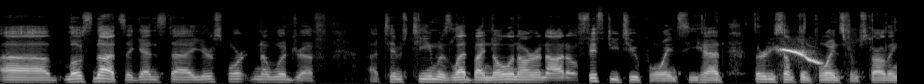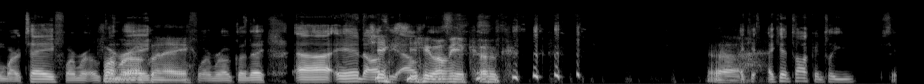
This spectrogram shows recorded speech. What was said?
uh, Los Nuts against uh, your sport in a Woodruff. Uh, Tim's team was led by Nolan Arenado, 52 points. He had 30 something points from Starling Marte, former Oakland former A, Oakland A, former Oakland A, uh, and Ozzy Jinx, you owe me a Coke. uh, I, can't, I can't talk until you say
